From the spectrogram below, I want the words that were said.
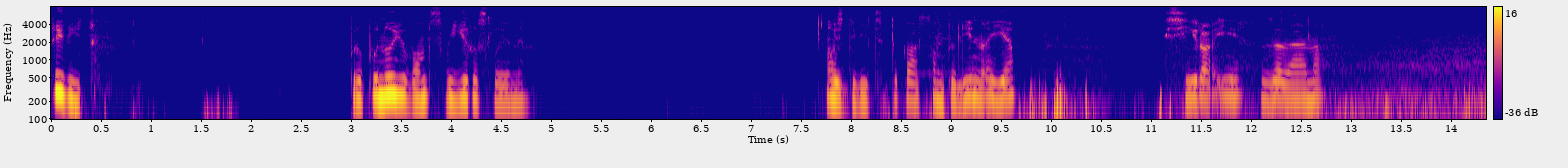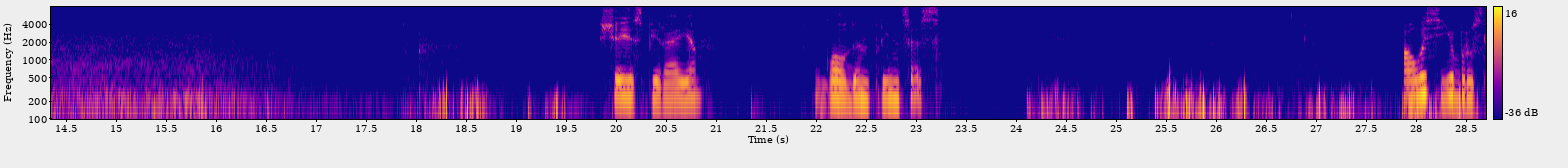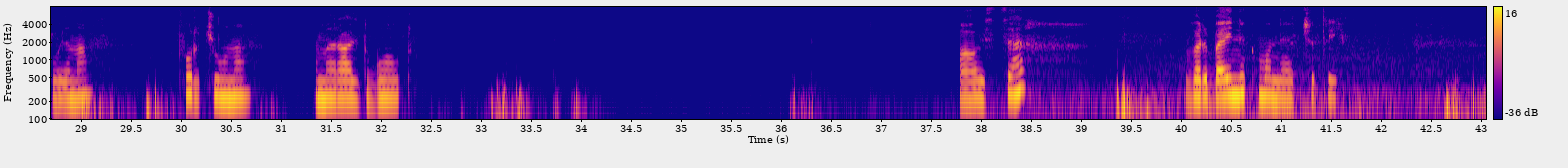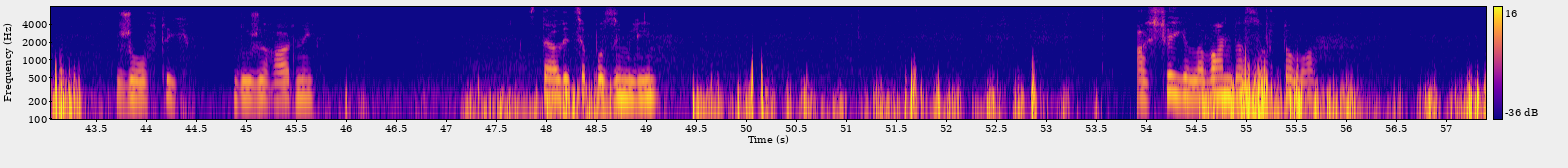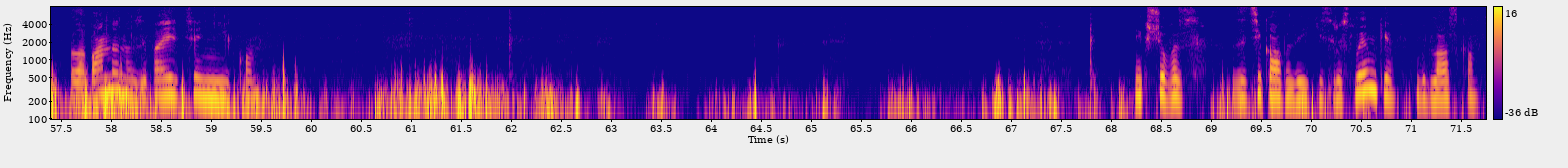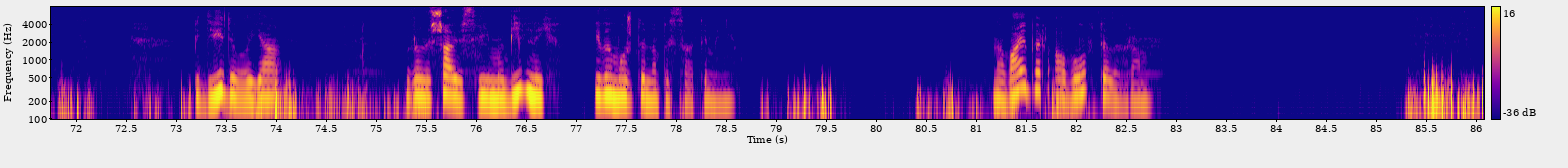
Привіт! Пропоную вам свої рослини. Ось дивіться, така сантоліна є, сіра і зелена. Ще є спірея, Golden Princess. А ось є бруслина, форчуна, Емеральд Голд. А ось це вербейник монетчатий, жовтий, дуже гарний. Стелиться по землі. А ще є лаванда сортова. Лаванда називається Ніко. Якщо вас зацікавили якісь рослинки, будь ласка, під відео я залишаю свій мобільний і ви можете написати мені на Viber або в Telegram.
